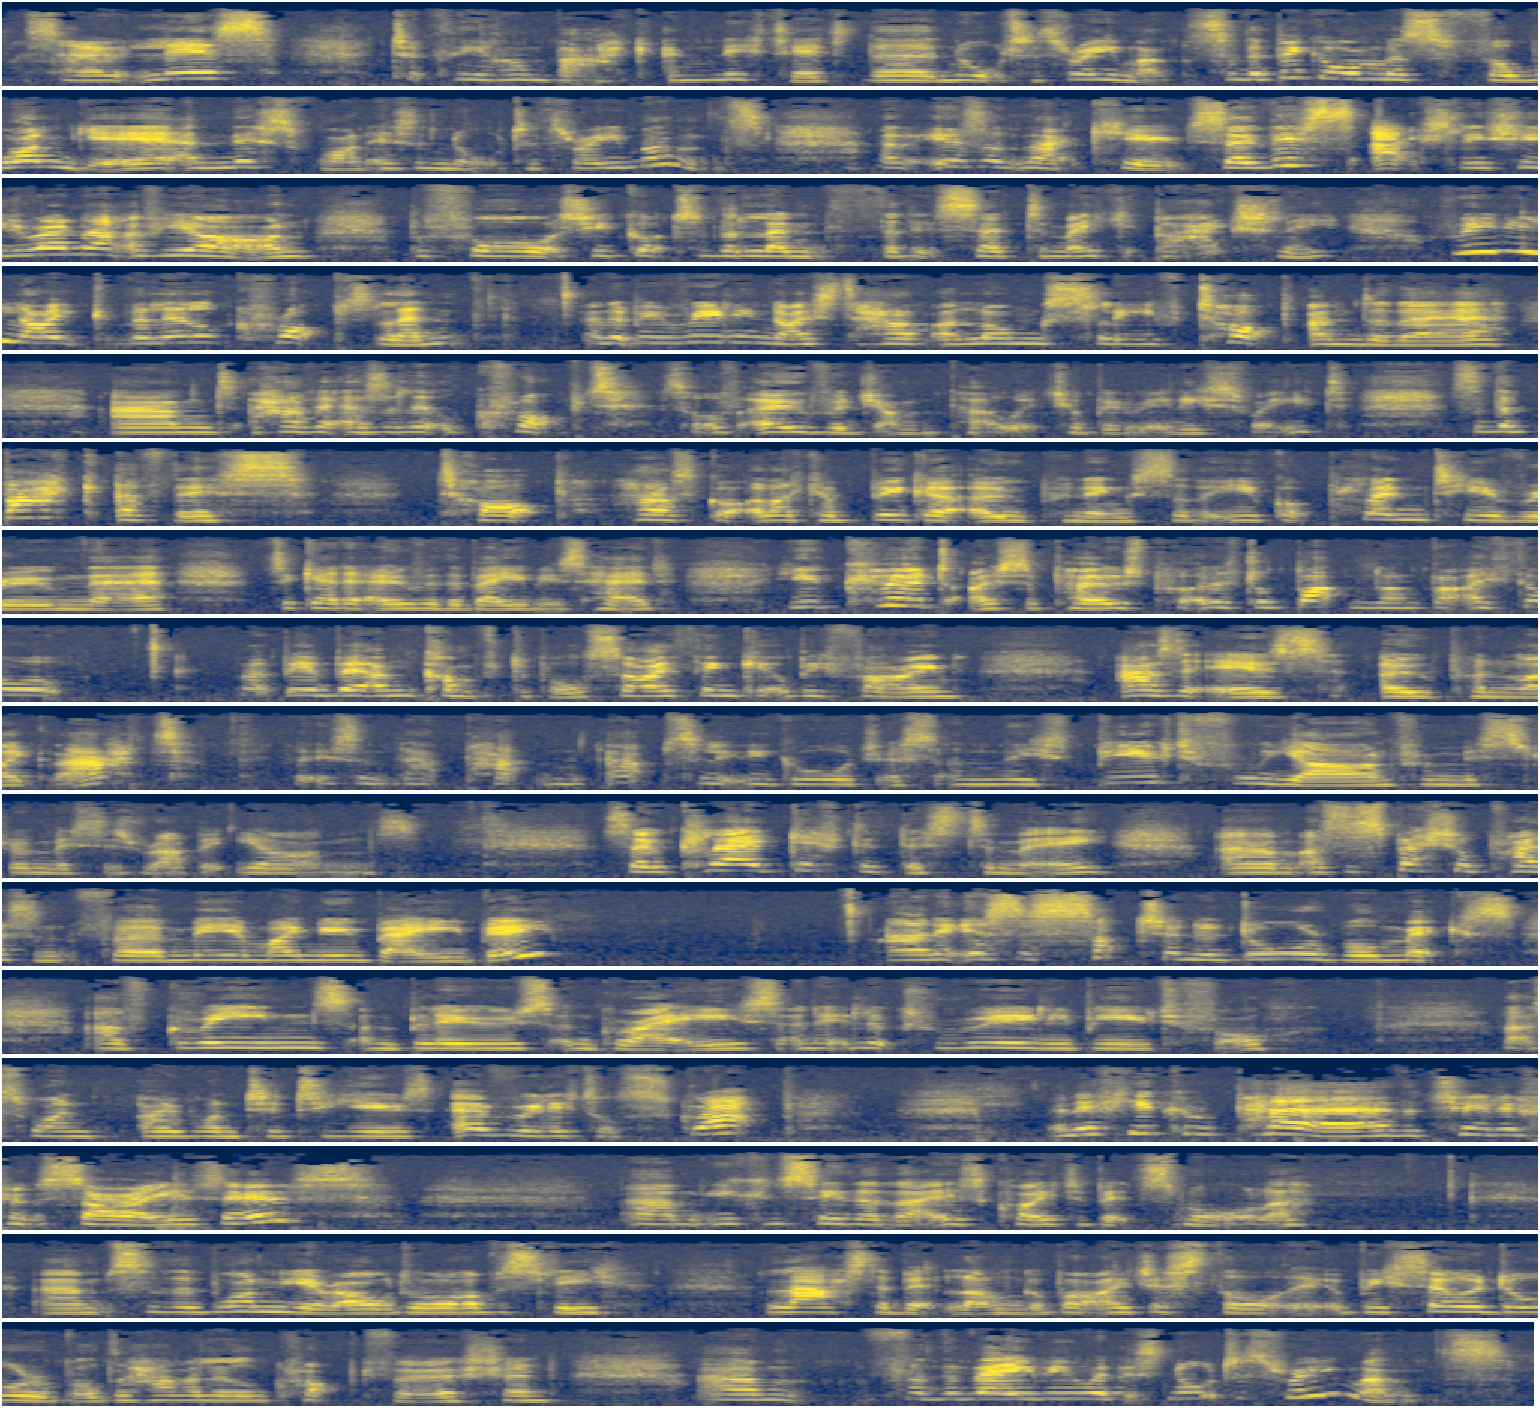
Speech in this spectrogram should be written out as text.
So Liz took the yarn back and knitted the 0 to 3 months. So the bigger one was for one year and this one is a 0 to 3 months. And isn't that cute? So this actually, she'd run out of yarn before she got to the length that it said to make it. But actually, I really like the little cropped length and it'd be really nice to have a long sleeve top under there and have it as a little cropped sort of over jumper which will be really sweet so the back of this top has got like a bigger opening so that you've got plenty of room there to get it over the baby's head. You could, I suppose, put a little button on, but I thought might be a bit uncomfortable, so I think it'll be fine as it is open like that. But isn't that pattern absolutely gorgeous? And this beautiful yarn from Mr. and Mrs. Rabbit Yarns. So Claire gifted this to me um, as a special present for me and my new baby and it is such an adorable mix of greens and blues and greys and it looks really beautiful. That's why I wanted to use every little scrap. And if you compare the two different sizes um, you can see that that is quite a bit smaller. Um, so the one year old will obviously last a bit longer but I just thought it would be so adorable to have a little cropped version um, for the baby when it's not to 3 months.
